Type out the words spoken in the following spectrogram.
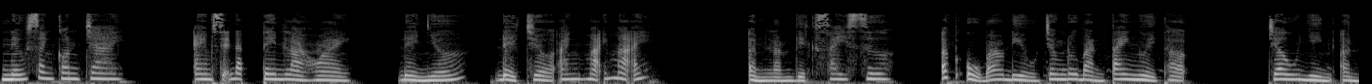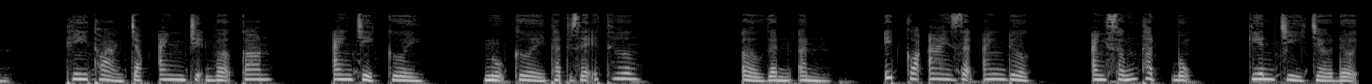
nếu sanh con trai, em sẽ đặt tên là Hoài, để nhớ, để chờ anh mãi mãi. Ẩn làm việc say xưa, ấp ủ bao điều trong đôi bàn tay người thợ. Châu nhìn ẩn, thi thoảng chọc anh chuyện vợ con. Anh chỉ cười, nụ cười thật dễ thương. Ở gần ẩn, ít có ai giận anh được. Anh sống thật bụng, kiên trì chờ đợi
